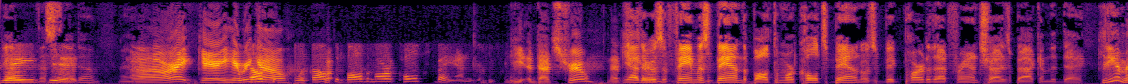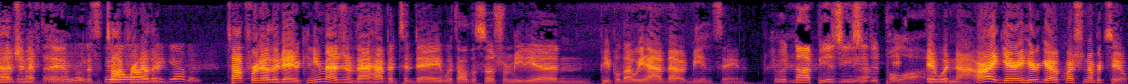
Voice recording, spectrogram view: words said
they Yes, they did. did. Uh, all right, Gary, here without we go. The, without the Baltimore Colts band. Yeah, that's true. That's Yeah, there was a famous band, the Baltimore Colts band, was a big part of that franchise back in the day. Can you imagine if about that. Uh, they let's talk for another together. talk for another day? Can you imagine if that happened today with all the social media and people that we have? That would be insane. It would not be as easy to pull off. It would not. All right, Gary, here we go. Question number two.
